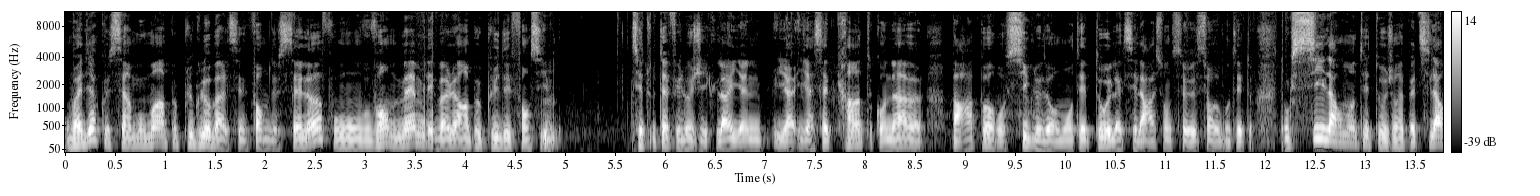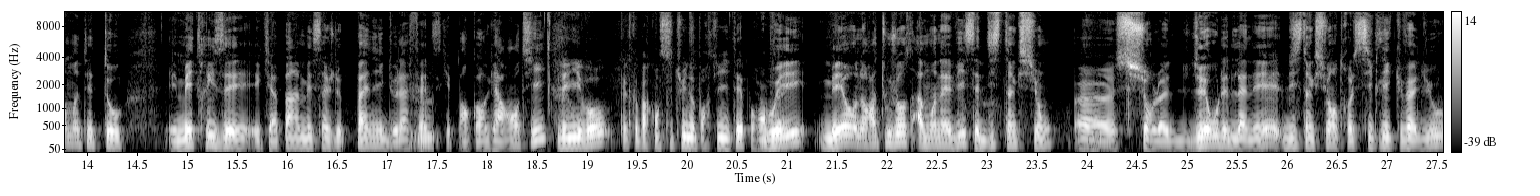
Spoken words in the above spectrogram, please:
on va dire que c'est un mouvement un peu plus global. C'est une forme de sell-off où on vend même les valeurs un peu plus défensives. Mm. C'est tout à fait logique. Là, il y a, cette crainte qu'on a euh, par rapport au cycle de remontée de taux et l'accélération de ces, ces remontées de taux. Donc, si la remontée de taux, je répète, si la remontée de taux est maîtrisé et qu'il n'y a pas un message de panique de la Fed, mm. ce qui n'est pas encore garanti. Les niveaux, quelque part, constituent une opportunité pour rentrer. Oui, mais on aura toujours, à mon avis, cette distinction euh, sur le déroulé de l'année, distinction entre le cyclic value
